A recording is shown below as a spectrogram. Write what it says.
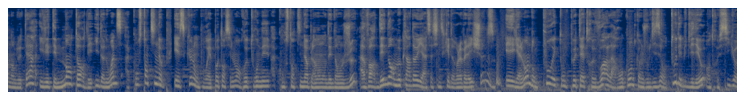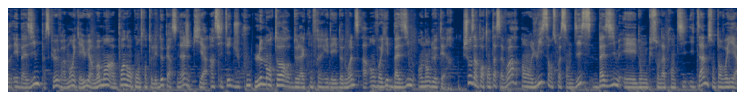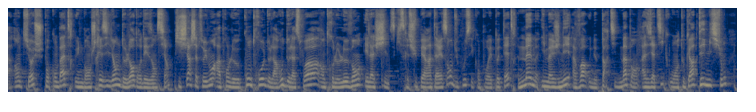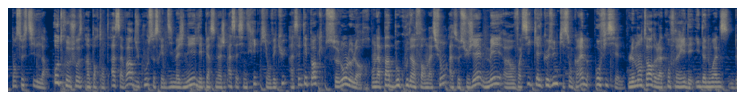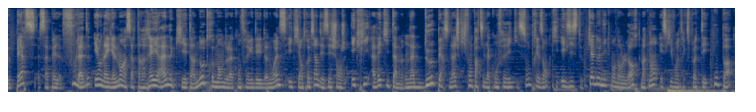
en Angleterre, il était mentor des Hidden Ones à Constantinople. Est-ce que l'on pourrait potentiellement retourner à Constantinople à un moment donné dans le jeu, avoir d'énormes clins d'œil à Assassin's Creed Revelations? Et également, donc pourrait-on peut-être voir la rencontre, comme je vous le disais en tout début de vidéo, entre Sigurd et Basim, parce que vraiment il y a eu un moment, un point de rencontre entre les deux personnages qui a incité du coup le mentor de la confrérie des Hidden Ones à envoyer Basim en Angleterre. Chose importante à savoir, en 870, Basim et donc son apprenti Itam sont envoyés à Antioche pour combattre une branche résiliente de l'ordre des anciens, qui cherche absolument à prendre le contrôle de la route de la soie entre le Levant et la Chine. Ce qui serait super intéressant du coup, c'est qu'on pourrait peut-être même imaginer avoir une partie de map en asiatique, ou en tout cas des missions dans ce style-là. Autre chose importante à savoir du coup, ce serait d'imaginer les personnages Assassin's Creed qui ont vécu à cette époque selon On n'a pas beaucoup d'informations à ce sujet, mais euh, voici quelques-unes qui sont quand même officielles. Le mentor de la confrérie des Hidden Ones de Perse s'appelle Foulad, et on a également un certain Rayhan qui est un autre membre de la confrérie des Hidden Ones et qui entretient des échanges écrits avec Itam. On a deux personnages qui font partie de la confrérie qui sont présents, qui existent canoniquement dans le lore. Maintenant, est-ce qu'ils vont être exploités ou pas?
